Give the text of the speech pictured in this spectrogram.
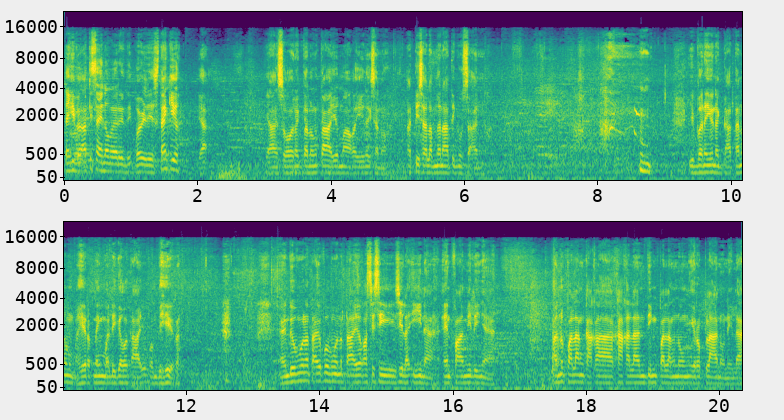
Thank you. At least I know where it, where it is. Thank you. Yeah. Yan, so nagtanong tayo mga kainags ano. At least alam na natin kung saan. Iba na yung nagtatanong, mahirap na yung maligaw tayo, pambihira. And doon muna tayo po muna tayo kasi si sila Ina and family niya. Ano pa lang kaka, kakalanding pa lang nung eroplano nila.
